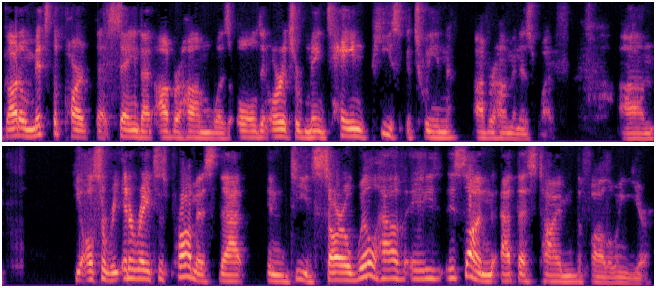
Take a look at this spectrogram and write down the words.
God omits the part that saying that Abraham was old in order to maintain peace between Abraham and his wife. Um, he also reiterates his promise that indeed Sarah will have a, a son at this time the following year.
